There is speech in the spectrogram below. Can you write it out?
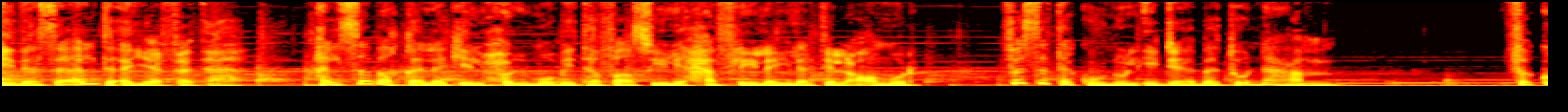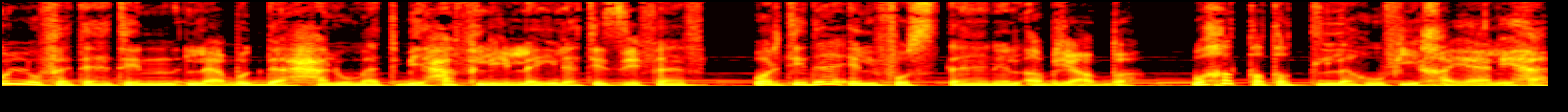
إذا سألت أي فتاة هل سبق لك الحلم بتفاصيل حفل ليلة العمر؟ فستكون الإجابة نعم. فكل فتاة لابد حلمت بحفل ليلة الزفاف وارتداء الفستان الأبيض وخططت له في خيالها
